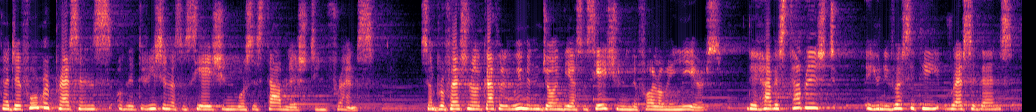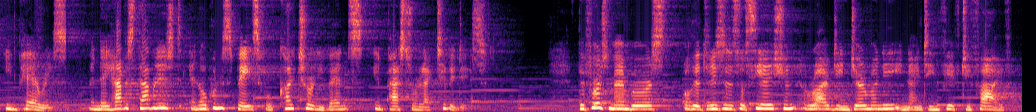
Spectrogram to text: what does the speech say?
that the former presence of the Teresian Association was established in France. Some professional Catholic women joined the association in the following years. They have established a university residence in Paris, and they have established an open space for cultural events and pastoral activities. The first members of the Teresian Association arrived in Germany in 1955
